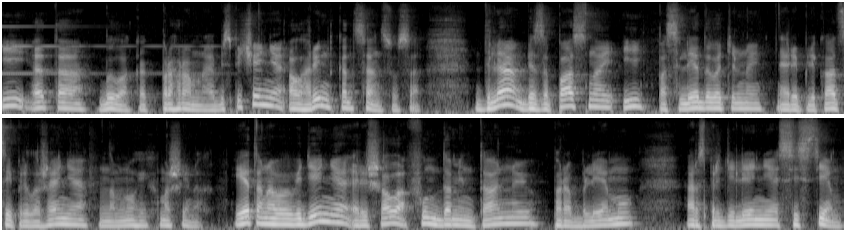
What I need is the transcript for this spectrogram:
и это было как программное обеспечение алгоритм консенсуса для безопасной и последовательной репликации приложения на многих машинах. И это нововведение решало фундаментальную проблему распределения систем.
